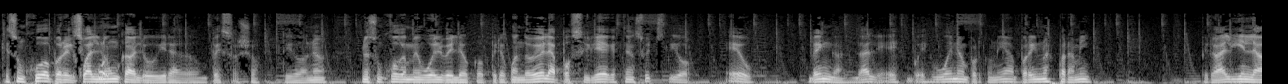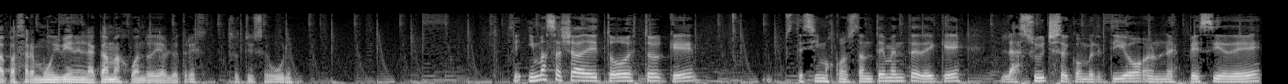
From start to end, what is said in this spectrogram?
Que es un juego por el Es cual juego- nunca le hubiera dado un peso yo. Digo, no. No es un juego que me vuelve loco. Pero cuando veo la posibilidad de que esté en Switch, digo, eu, venga, dale, es, es buena oportunidad. Por ahí no es para mí. Pero a alguien la va a pasar muy bien en la cama jugando Diablo 3. Eso estoy seguro. Sí, y más allá de todo esto que decimos constantemente de que la Switch se convirtió en una especie de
